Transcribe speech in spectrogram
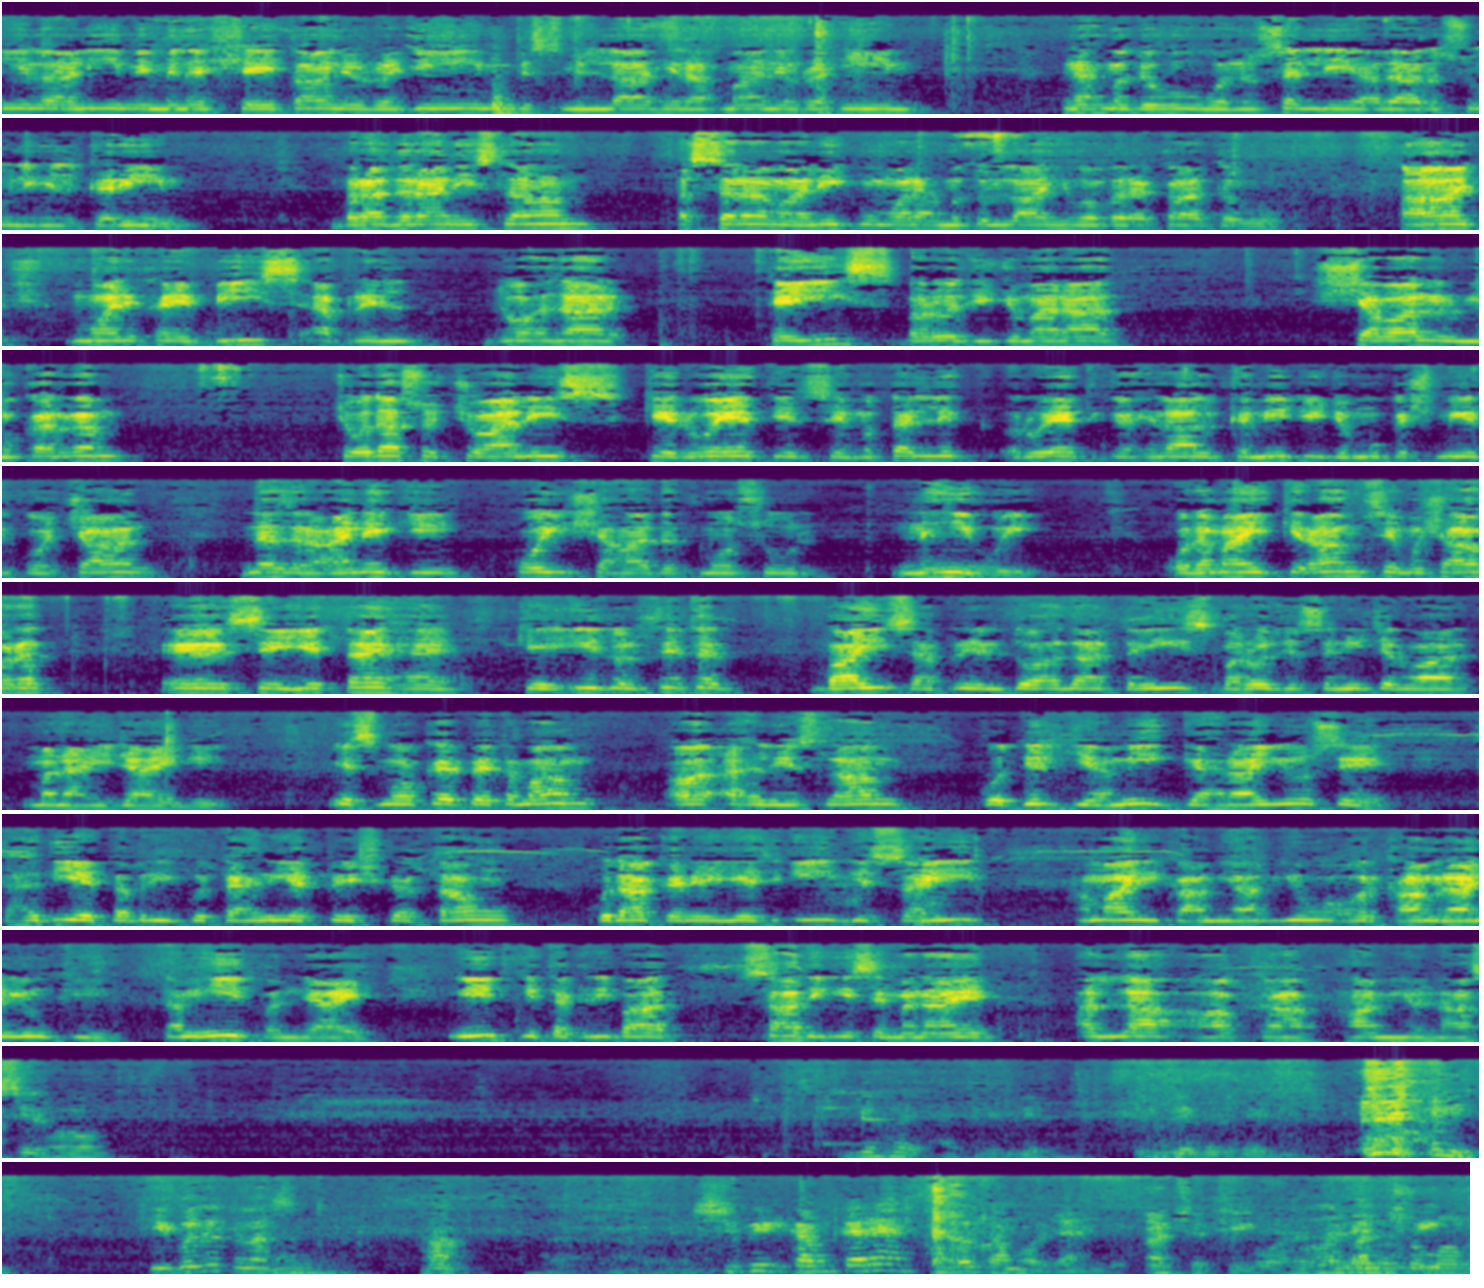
العليم، من الشيطان الرجيم. بسم الله الرحمن الرحيم. نحمده ونصلي على رسوله الكريم. برادران اسلام، السلام علیکم ورحمۃ اللہ وبرکاتہ. آج مورخ بیس اپریل دو ہزار تیئیس، بروز جمعرات، شوال المکرم چودہ سو چوالیس کے رویت سے متعلق رویت ہلال کمیٹی جموں کشمیر کو چاند نظر آنے کی کوئی شہادت موصول نہیں ہوئی۔ علماء کرام سے مشاورت سے یہ طے ہے کہ عید الفطر بائیس اپریل دو ہزار تیئیس بروز سنیچروار منائی جائے گی۔ اس موقع پہ تمام اہل اسلام کو دل کی عمیق گہرائیوں سے تہدی تبری کو تہنیت پیش کرتا ہوں۔ خدا کرے یہ عید سعید ہماری کامیابیوں اور کامرانیوں کی تمہید بن جائے۔ عید کی تقریبات سادگی سے منائے۔ اللہ آپ کا حامی و ناصر ہو۔ ہاں۔ اسپیڈ کم کریں خبر کم ہو جائیں گے۔ اچھا ٹھیک۔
